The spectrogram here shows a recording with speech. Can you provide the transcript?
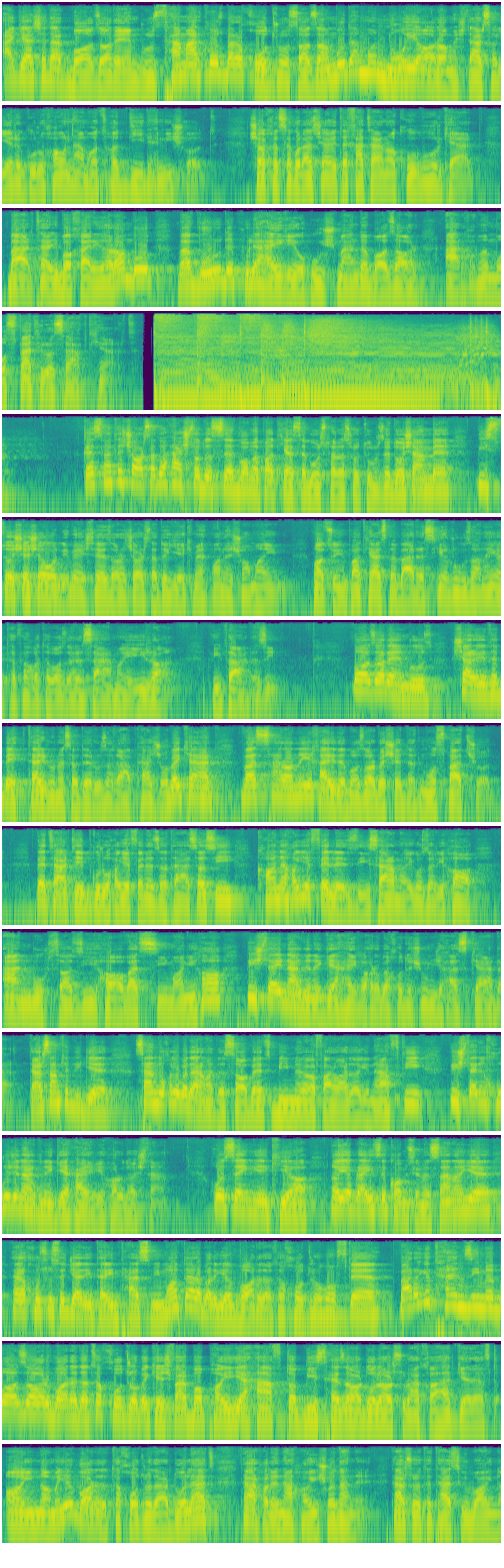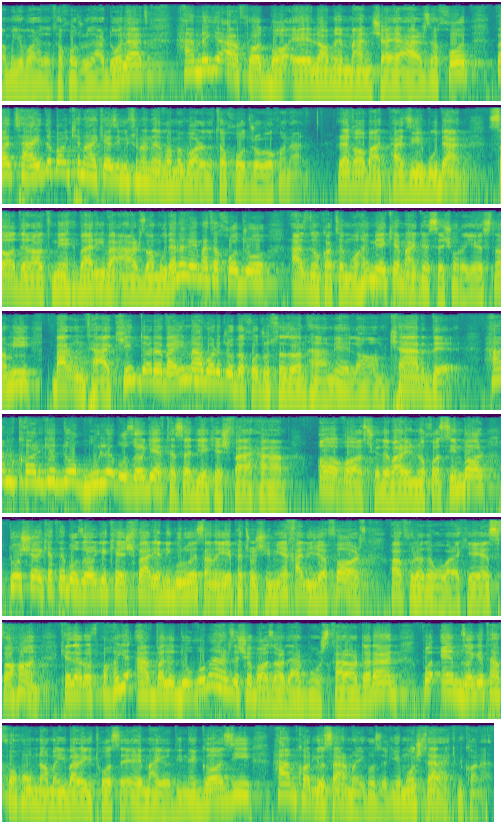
اگرچه در بازار امروز تمرکز بر خودرو سازان بود اما نوعی آرامش در سایر گروه ها و نمادها دیده می‌شد. شاخص کل از شرایط خطرناک عبور کرد برتری با خریداران بود و ورود پول حقیقی و هوشمند به بازار ارقام مثبتی را ثبت کرد قسمت 483 وام پادکست بورس پلاس رو تو روز دوشنبه 26 اردیبهشت 1401 مهمان شماییم. ما تو این پادکست به بررسی روزانه اتفاقات بازار سرمایه ایران می‌پردازیم. بازار امروز شرایط بهتری رو نسبت روز قبل تجربه کرد و سرانه خرید بازار به شدت مثبت شد. به ترتیب گروه های فلزات اساسی، کانه های فلزی، سرمایه گذاری ها، انبوه سازی ها و سیمانی ها بیشتری نقدینگی حقیقه ها رو به خودشون جذب کردند. در سمت دیگه صندوق های با درآمد ثابت، بیمه و فرآوردهای نفتی بیشترین خروج نقدینگی حقیقی ها رو داشتند. حسینی کیا نایب رئیس کمیسیون صنایع در خصوص جدیدترین تصمیمات درباره واردات خودرو گفته. برای تنظیم بازار واردات خودرو به کشور با پایه 7 تا 20 هزار دلار صورت خواهد گرفت. آیین نامه واردات خودرو در دولت در حال نهایی شدنه. در صورت تصویب آیین نامه واردات خودرو در دولت همه افراد با اعلام منشأ ارز خود و تایید بانک مرکزی می‌تونن اقدام واردات خودرو بکنن. رقابت پذیر بودن صادرات محوری و ارزان بودن قیمت خودرو از نکات مهمیه که مجلس شورای اسلامی بر اون تاکید داره و این موارد رو به خودروسازان هم اعلام کرده. همکاری دو قول بزرگ اقتصادی کشور هم آغاز شده. برای نخستین بار دو شرکت بزرگ کشور یعنی گروه صنایع پتروشیمی خلیج فارس و فولاد مبارکه اصفهان که در رتبه های اول و دوم ارزش بازار در بورس قرار دارند با امضای تفاهم نامه‌ای برای توسعه میادین گازی همکاری و سرمایه گذاری مشترک می‌کنند.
